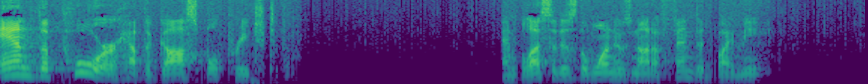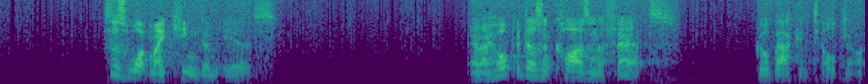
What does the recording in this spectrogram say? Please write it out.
and the poor have the gospel preached to them. And blessed is the one who's not offended by me. This is what my kingdom is. And I hope it doesn't cause an offense. Go back and tell John.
